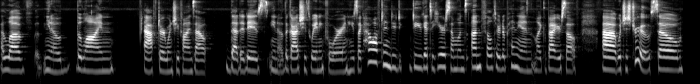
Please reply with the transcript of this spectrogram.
I love you know the line after when she finds out that it is, you know, the guy she's waiting for. And he's like, How often do, do you get to hear someone's unfiltered opinion, like about yourself? Uh, which is true. So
